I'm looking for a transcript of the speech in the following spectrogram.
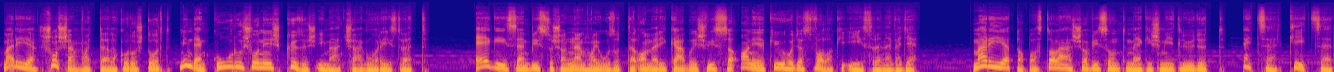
Maria sosem hagyta el a korostort, minden kóruson és közös imádságon részt vett. Egészen biztosan nem hajózott el Amerikába és vissza, anélkül, hogy azt valaki észre ne vegye. Maria tapasztalása viszont megismétlődött. Egyszer, kétszer,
